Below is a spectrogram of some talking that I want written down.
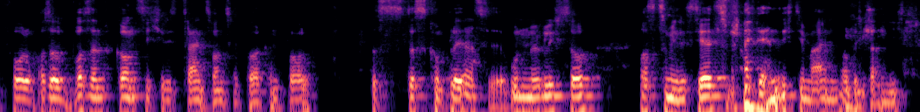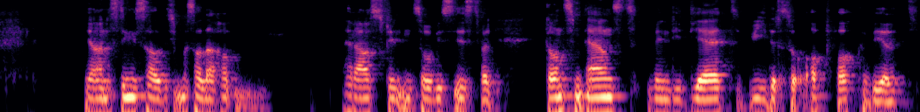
voll. Also was einfach ganz sicher ist, 23 auf gar keinen Fall. Das, das ist komplett Ja. unmöglich so. Also zumindest jetzt, vielleicht ändere ich die Meinung, aber ich glaube nicht. Ja, und das Ding ist halt, ich muss halt auch herausfinden, so wie es ist, weil ganz im Ernst, wenn die Diät wieder so abfucken wird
